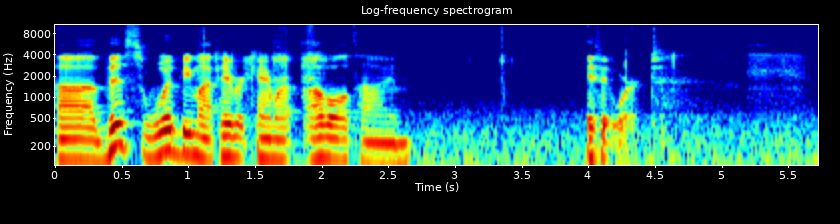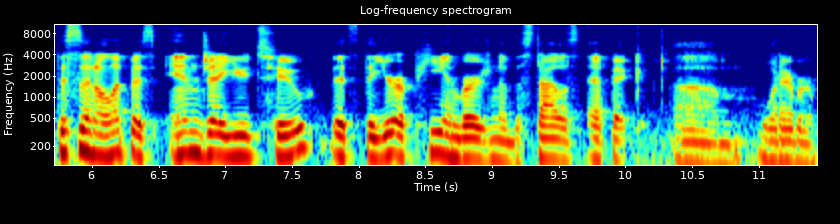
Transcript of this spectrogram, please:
Uh, this would be my favorite camera of all time if it worked. This is an Olympus MJU2. It's the European version of the Stylus Epic, um, whatever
